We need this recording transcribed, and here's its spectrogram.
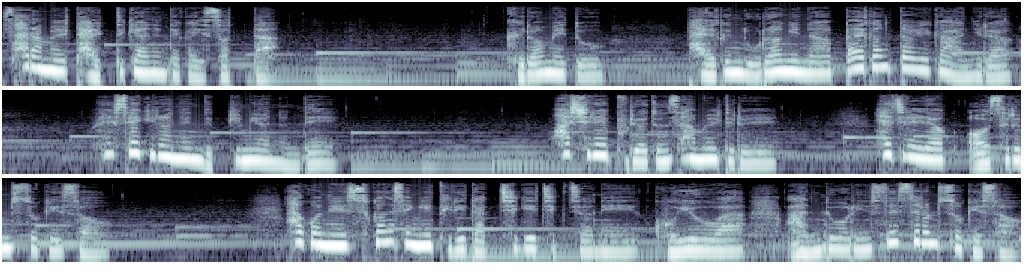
사람을 달뜨게 하는 데가 있었다. 그럼에도 밝은 노랑이나 빨강 따위가 아니라 회색이라는 느낌이었는데 화실에 부려둔 사물들을 해질녘 어스름 속에서 학원의 수강생이 들이닥치기 직전에 고요와 안도 어린 쓸쓸함 속에서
